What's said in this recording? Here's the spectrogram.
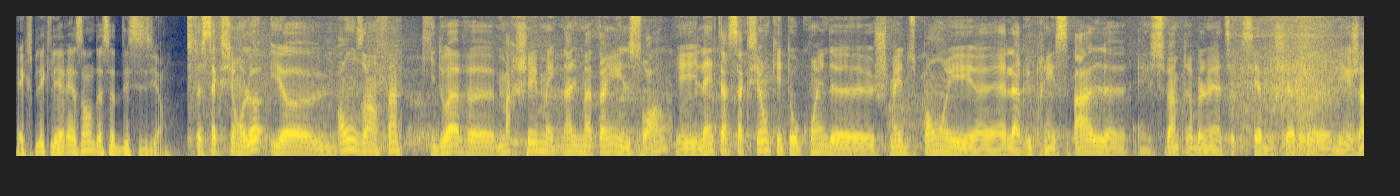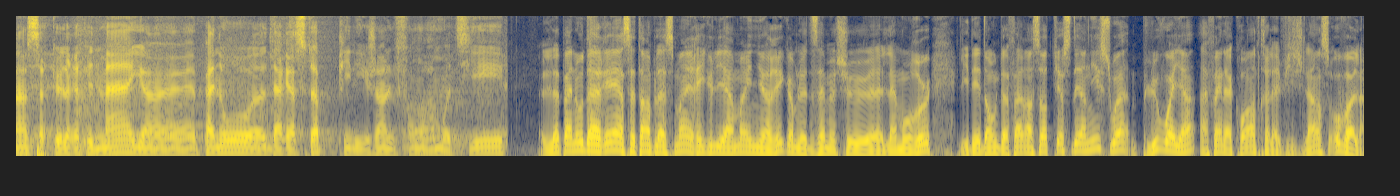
explique les raisons de cette décision. Cette section-là, il y a 11 enfants qui doivent euh, marcher maintenant le matin et le soir. Et l'intersection qui est au coin de Chemin du Pont et euh, la rue principale euh, est souvent problématique ici à Bouchette. Les gens circulent rapidement, il y a un panneau d'arrêt-stop, puis les gens le font à moitié. Le panneau d'arrêt à cet emplacement est régulièrement ignoré, comme le disait M. Lamoureux. L'idée donc de faire en sorte que ce dernier soit plus voyant afin d'accroître la vigilance au volant.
